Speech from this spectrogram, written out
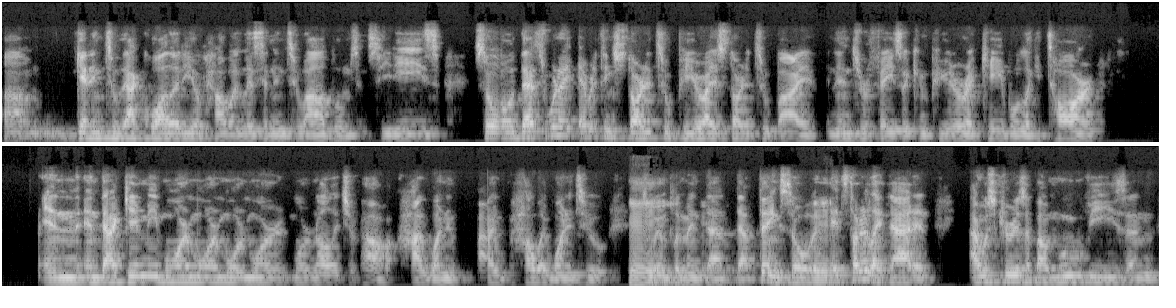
um, getting to that quality of how I listen into albums and CDs. So that's when I, everything started to appear. I started to buy an interface, a computer, a cable, a guitar, and and that gave me more and more and more and more more knowledge of how how I wanted I, how I wanted to mm. to implement that that thing. So mm. it started like that, and I was curious about movies and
